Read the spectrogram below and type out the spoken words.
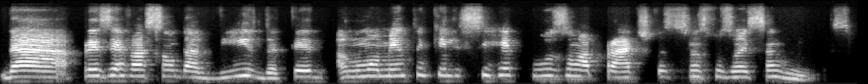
da preservação da vida, ter, no momento em que eles se recusam a práticas de transfusões sanguíneas.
